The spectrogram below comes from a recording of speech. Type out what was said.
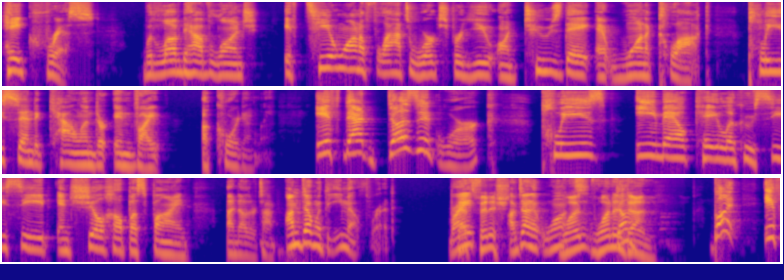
hey Chris, would love to have lunch. If Tijuana Flats works for you on Tuesday at one o'clock, please send a calendar invite accordingly. If that doesn't work, please email Kayla who CC'd and she'll help us find another time. I'm done with the email thread. Right? That's finished. I've done it once. One one and done. But if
